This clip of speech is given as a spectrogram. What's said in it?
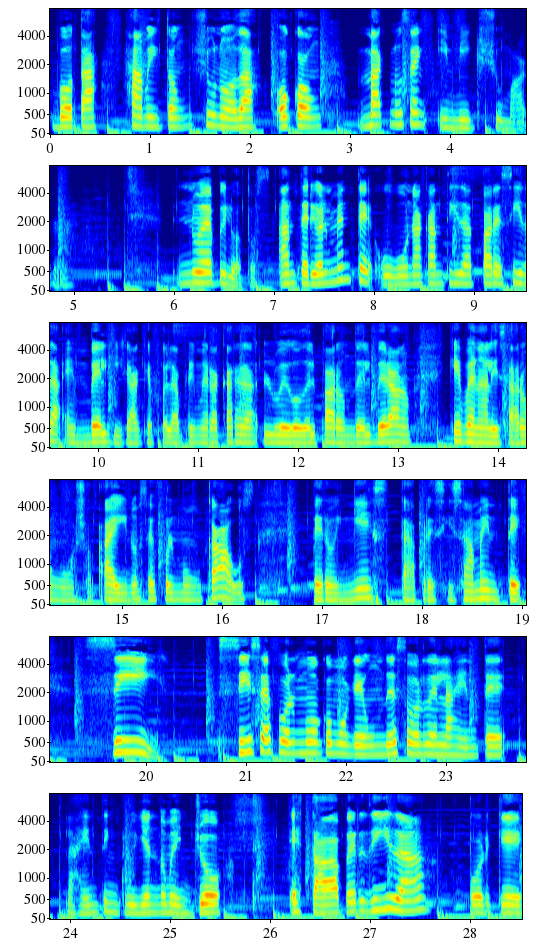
Bota, Hamilton, Shunoda, Ocon, Magnussen y Mick Schumacher nueve pilotos. Anteriormente hubo una cantidad parecida en Bélgica, que fue la primera carrera luego del parón del verano, que penalizaron ocho. Ahí no se formó un caos. Pero en esta precisamente sí, sí se formó como que un desorden. La gente, la gente incluyéndome yo, estaba perdida porque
